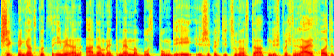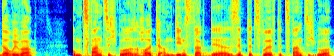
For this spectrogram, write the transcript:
Schickt mir ganz kurz eine E-Mail an adam.memberbus.de. Ich schicke euch die Zugangsdaten. Wir sprechen live heute darüber. Um 20 Uhr, also heute am Dienstag, der 7.12.20 Uhr,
